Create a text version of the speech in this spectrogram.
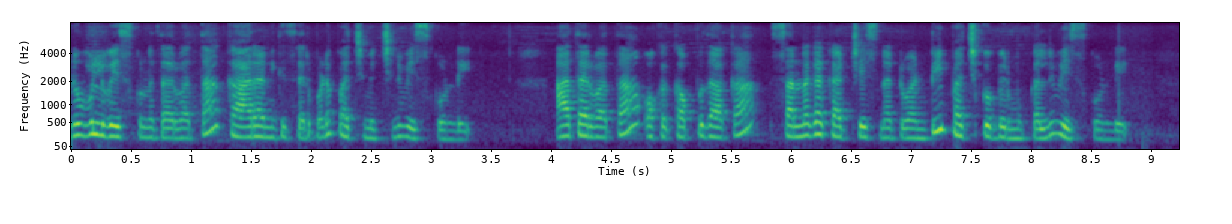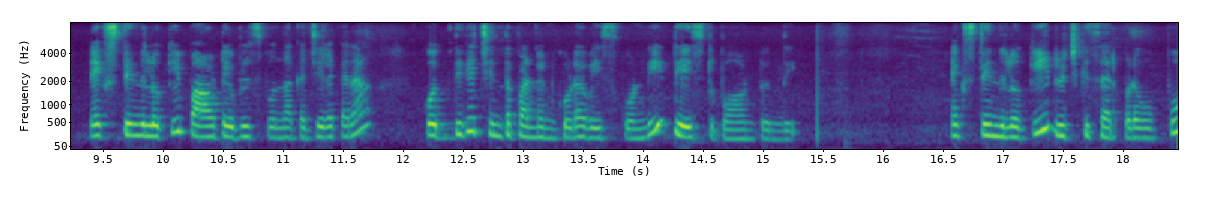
నువ్వులు వేసుకున్న తర్వాత కారానికి సరిపడ పచ్చిమిర్చిని వేసుకోండి. ఆ తర్వాత ఒక కప్పు దాకా సన్నగా కట్ చేసినటువంటి పచ్చి కొబ్బరి ముక్కల్ని వేసుకోండి. నెక్స్ట్ ఇందులోకి పావు టేబుల్ స్పూన్ దాకా జీలకర్ర కొద్దిగా చింతపండును కూడా వేసుకోండి టేస్ట్ బాగుంటుంది. నెక్స్ట్ ఇందులోకి రుచికి సరిపడ ఉప్పు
